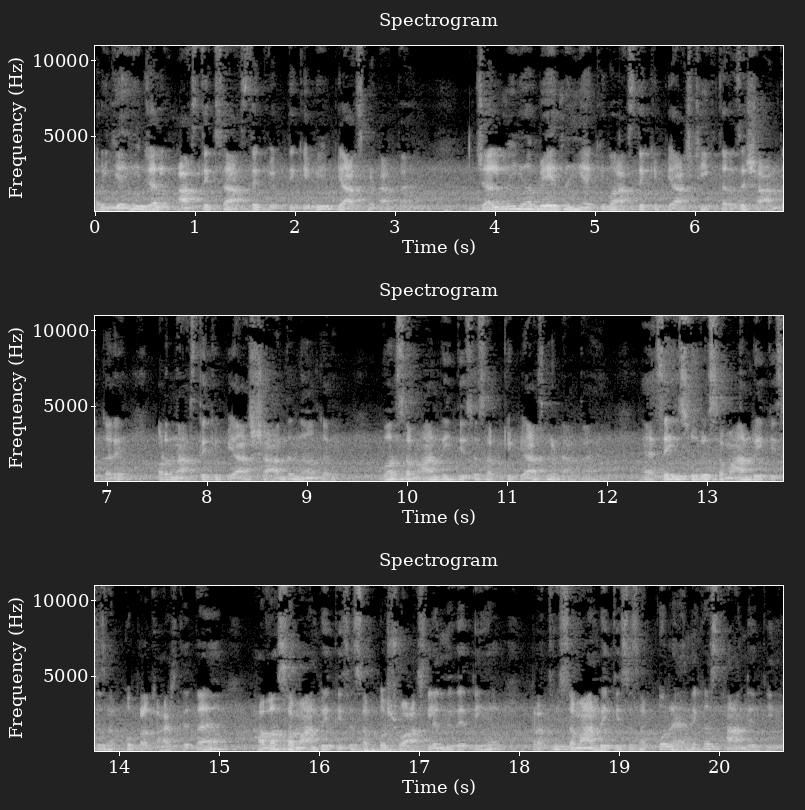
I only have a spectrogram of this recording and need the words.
और यही जल आस्तिक से आस्तिक व्यक्ति की भी प्यास मिटाता है। जल में यह भेद नहीं है कि वह आस्तिक की प्यास ठीक तरह से शांत करे और नास्तिक की प्यास शांत न करे। वह समान रीति से सबकी प्यास मिटाता है। ऐसे ही सूर्य समान रीति से सबको प्रकाश देता है हवा समान रीति से सबको श्वास लेने देती है, पृथ्वी समान रीति से सबको रहने का स्थान देती है।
